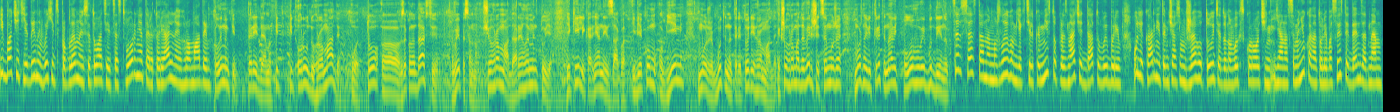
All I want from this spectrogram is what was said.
і бачать єдиний вихід з проблемної ситуації це створення територіальної громади. Коли ми перейдемо під, під оруду громади, от, то е, в законодавстві виписано, що громада регламентує, який лікарняний заклад і в якому об'ємі може бути на території громади. Якщо громада вирішить, це може можна відкрити навіть пологовий будинок. Це все стане можливим, як тільки місто призначить дату виборів. У лікарні тим часом вже готуються до нових скорочень. Яна Семенюк, Анатолій Басистий. День за днем.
